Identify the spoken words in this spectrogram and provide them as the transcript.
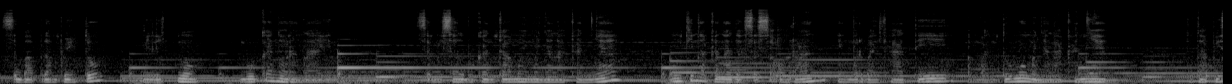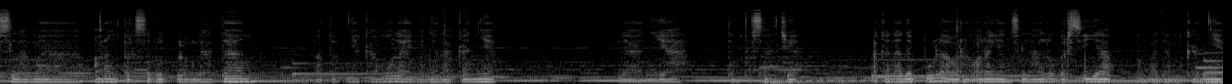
sebab lampu itu milikmu, bukan orang lain. Semisal bukan kamu yang menyalakannya, mungkin akan ada seseorang yang berbaik hati membantumu menyalakannya. Tetapi selama orang tersebut belum datang, patutnya kamulah yang menyalakannya. Saja akan ada pula orang-orang yang selalu bersiap memadamkannya.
